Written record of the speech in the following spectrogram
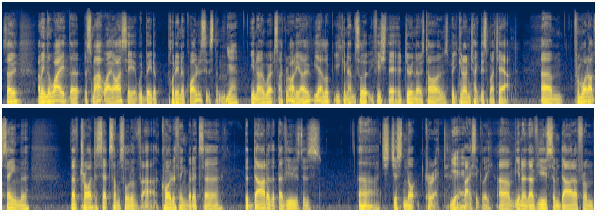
so I mean, the way the the smart way I see it would be to put in a quota system. Yeah. You know, where it's like, rightio, yeah, look, you can absolutely fish there during those times, but you can only take this much out. Um, from what I've seen, the they've tried to set some sort of uh, quota thing, but it's uh, the data that they've used is uh, it's just not correct. Yeah. basically, um, you know, they've used some data from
